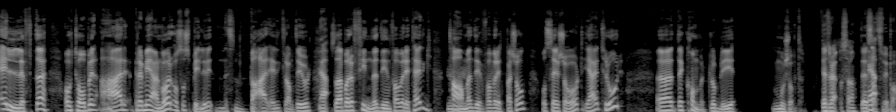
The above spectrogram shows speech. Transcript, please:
11. oktober er premieren vår, og så spiller vi nesten hver helg fram til jul. Ja. Så det er bare å finne din favoritthelg, ta med din favorittperson og se showet vårt. Jeg tror eh, det kommer til å bli morsomt. Det tror jeg også. Det Ja. satser vi på.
